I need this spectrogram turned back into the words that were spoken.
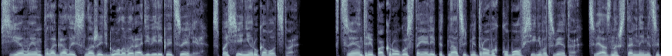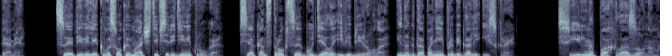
Всем им полагалось сложить головы ради великой цели — спасения руководства. В центре по кругу стояли 15-метровых кубов синего цвета, связанных стальными цепями. Цепи вели к высокой мачте в середине круга. Вся конструкция гудела и вибрировала, иногда по ней пробегали искры. Сильно пахло озоном.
